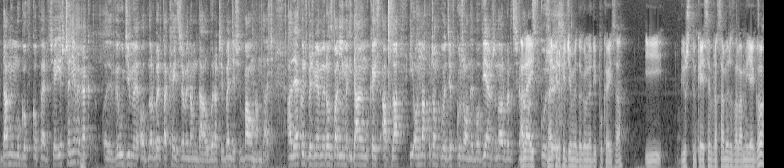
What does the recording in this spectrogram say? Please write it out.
damy mu go w kopercie. Jeszcze nie wiem jak y, wyłudzimy od Norberta case, żeby nam dał, bo raczej będzie się bał nam dać, ale jakoś weźmiemy, rozwalimy i damy mu case Apple'a i on na początku będzie wkurzony, bo wiem, że Norbert się Ale na ej, nas wkurzy. najpierw jedziemy do galerii po case'a i już z tym case'em wracamy, rozwalamy jego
